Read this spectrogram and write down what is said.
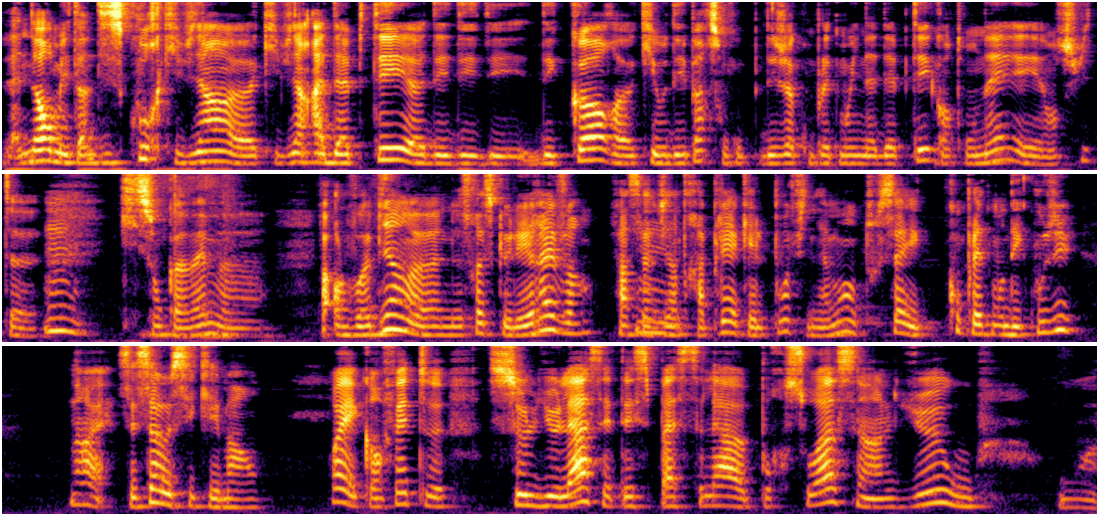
la norme est un discours qui vient euh, qui vient adapter des des des, des corps qui au départ sont déjà complètement inadaptés quand on est et ensuite euh, Mm. qui sont quand même enfin on le voit bien euh, ne serait-ce que les rêves hein. enfin ça Mm. vient te rappeler à quel point finalement tout ça est complètement décousu Ouais. c'est ça aussi qui est marrant Ouais, et qu'en fait, euh, ce lieu-là, cet espace-là, pour soi, c'est un lieu où, où euh,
